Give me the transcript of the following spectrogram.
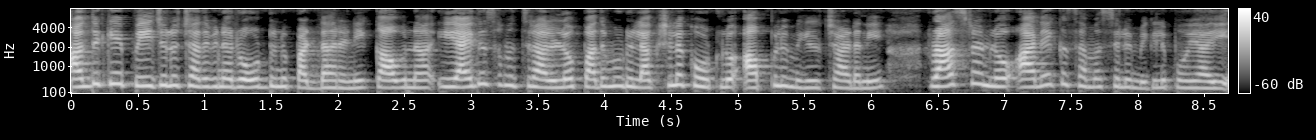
అందుకే పీజీలు చదివిన రోడ్డును పడ్డారని కావున ఈ ఐదు సంవత్సరాలలో పదమూడు లక్షల కోట్లు అప్పులు మిగిల్చాడని రాష్ట్రంలో అనేక సమస్యలు మిగిలిపోయాయి.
